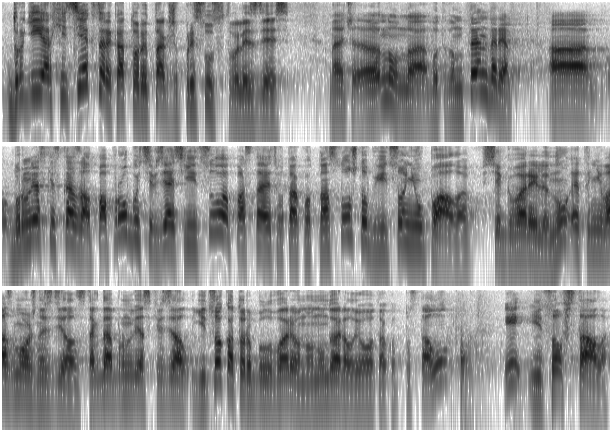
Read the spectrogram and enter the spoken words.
другие архитекторы, которые также присутствовали здесь, значит, э, ну, на вот этом тендере, а, Брунлевский сказал, попробуйте взять яйцо, поставить вот так вот на стол, чтобы яйцо не упало. Все говорили, ну, это невозможно сделать. Тогда Брунлевский взял яйцо, которое было варено, он ударил его вот так вот по столу, и яйцо встало.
